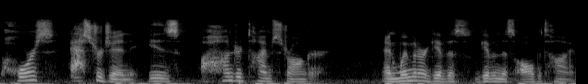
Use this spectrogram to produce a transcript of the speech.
horse estrogen is a hundred times stronger, and women are give this, given this all the time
